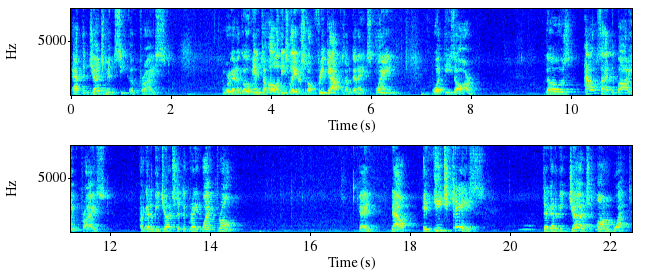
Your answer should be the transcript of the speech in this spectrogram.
at the judgment seat of Christ. And we're going to go into all of these later, so don't freak out because I'm going to explain what these are. Those outside the body of Christ are going to be judged at the great white throne. Okay? Now, in each case, they're going to be judged on what?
